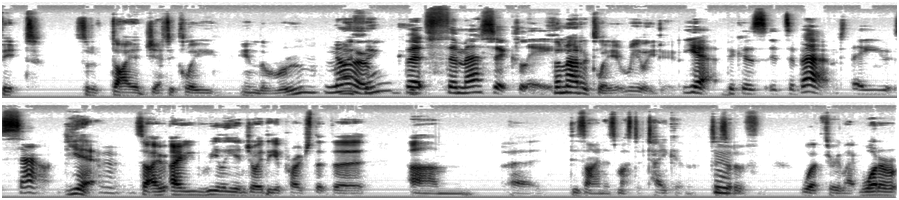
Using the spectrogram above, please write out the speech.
fit sort of diegetically in the room. No, I think, but thematically. thematically, it really did. Yeah, because it's a band. They use sound. Yeah. Mm. So I, I really enjoyed the approach that the um, uh, designers must have taken to Mm. sort of work through like what are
